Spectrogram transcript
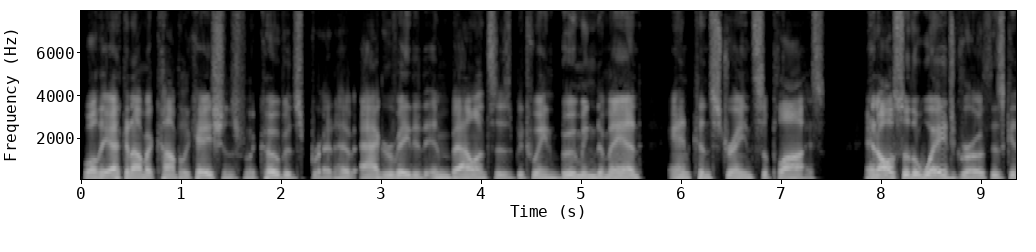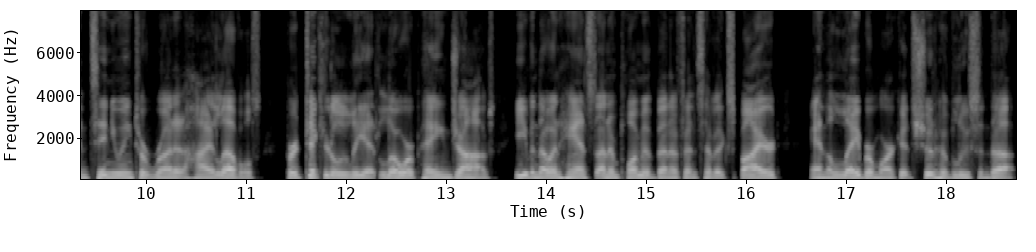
While the economic complications from the COVID spread have aggravated imbalances between booming demand and constrained supplies. And also, the wage growth is continuing to run at high levels, particularly at lower paying jobs, even though enhanced unemployment benefits have expired and the labor market should have loosened up.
